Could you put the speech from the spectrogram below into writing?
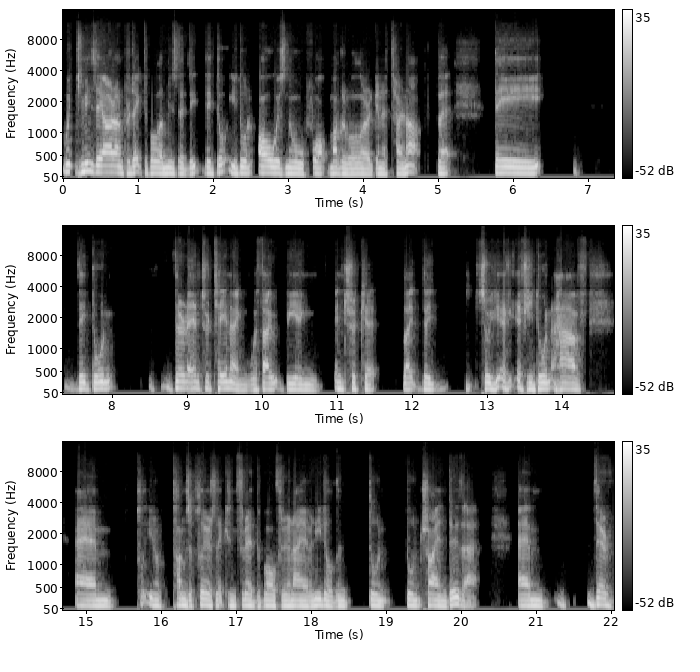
which means they are unpredictable. It means that they, they don't you don't always know what Motherwell are going to turn up, but they they don't they're entertaining without being intricate. Like they so if, if you don't have um you know tons of players that can thread the ball through an eye of a needle, then don't don't try and do that. Um, they're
